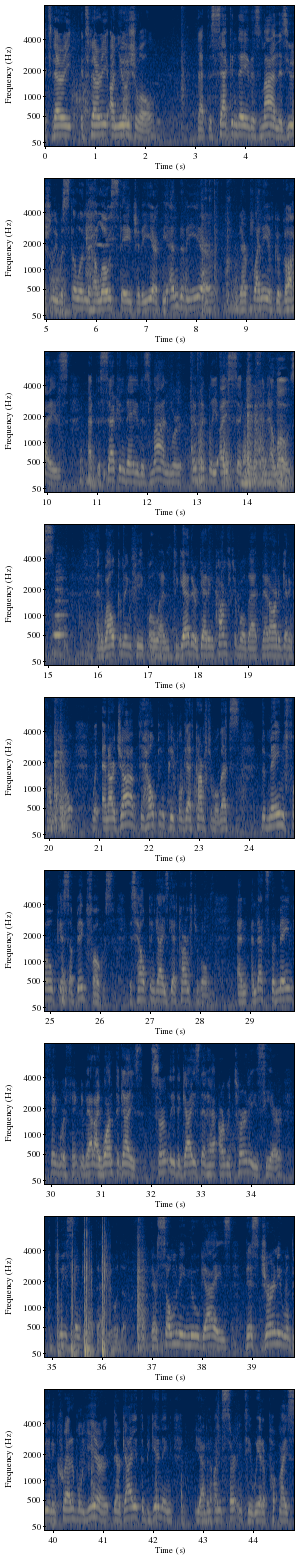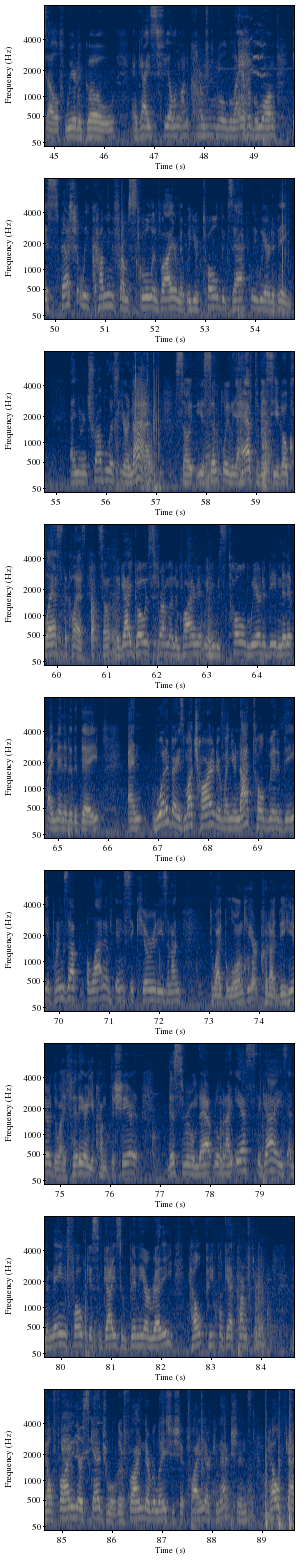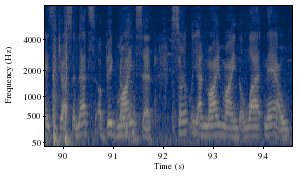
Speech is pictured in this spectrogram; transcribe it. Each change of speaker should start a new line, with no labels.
it's very it's very unusual that the second day of this man is usually we're still in the hello stage of the year. At the end of the year, there are plenty of goodbyes. At the second day of this man, we're typically Isaac and, and hellos and welcoming people and together getting comfortable that, that art of getting comfortable and our job to helping people get comfortable that's the main focus a big focus is helping guys get comfortable and and that's the main thing we're thinking about. I want the guys, certainly the guys that ha- are returnees here, to please think about that, Yehuda. There's so many new guys. This journey will be an incredible year. Their guy at the beginning, you have an uncertainty where to put myself, where to go, and guys feeling uncomfortable. Will I ever belong? Especially coming from school environment where you're told exactly where to be and you're in trouble if you're not. So you simply you have to be. So you go class to class. So the guy goes from an environment where he was told where to be minute by minute of the day. And Waterbury is much harder when you're not told where to be. It brings up a lot of insecurities and un- do I belong here? Could I be here? Do I fit here? You come to share this room, that room. And I ask the guys, and the main focus of guys who've been here already, help people get comfortable. They'll find their schedule, they'll find their relationship, find their connections, help guys adjust. And that's a big mindset, certainly on my mind a lot now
